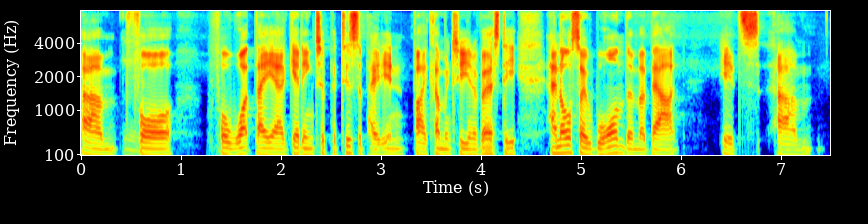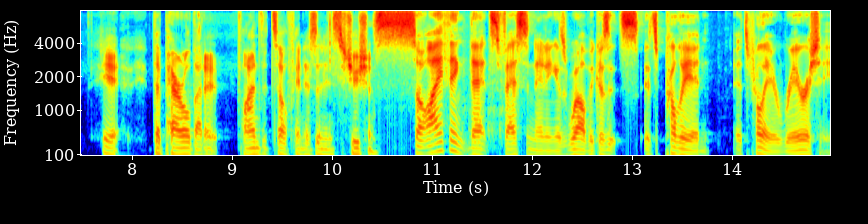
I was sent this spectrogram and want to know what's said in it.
um, for for what they are getting to participate in by coming to university, and also warn them about its um, it, the peril that it finds itself in as an institution. So I think that's fascinating as well because it's it's probably a it's probably a rarity,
